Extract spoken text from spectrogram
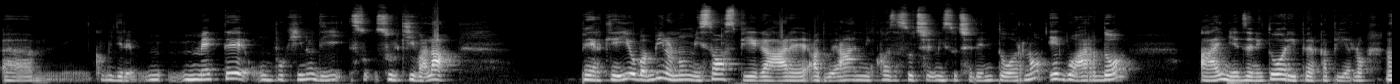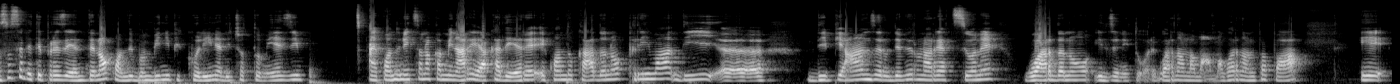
ehm, come dire, m- mette un pochino di su- sul chi va là. Perché io bambino non mi so spiegare a due anni cosa succe- mi succede intorno e guardo ai miei genitori per capirlo. Non so se avete presente, no? Quando i bambini piccolini a 18 mesi, eh, quando iniziano a camminare e a cadere e quando cadono, prima di, eh, di piangere o di avere una reazione, guardano il genitore, guardano la mamma, guardano il papà e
